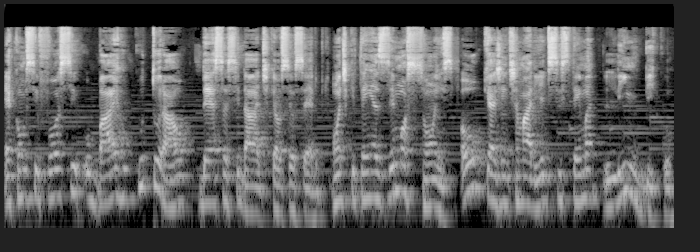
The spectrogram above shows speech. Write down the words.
é como se fosse o bairro cultural dessa cidade, que é o seu cérebro, onde que tem as emoções ou que a gente chamaria de sistema límbico.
